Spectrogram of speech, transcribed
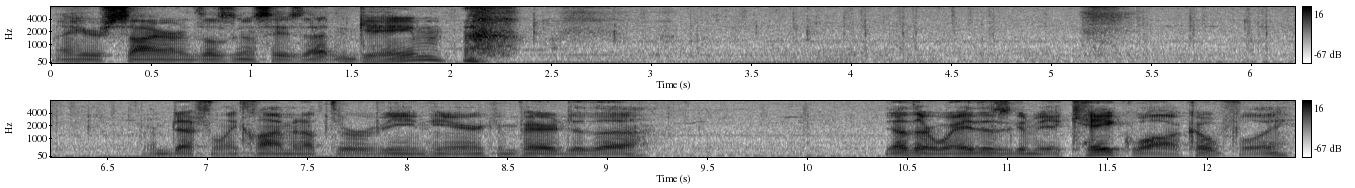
I hear sirens. I was gonna say, is that in game? I'm definitely climbing up the ravine here compared to the the other way. This is gonna be a cakewalk, hopefully.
